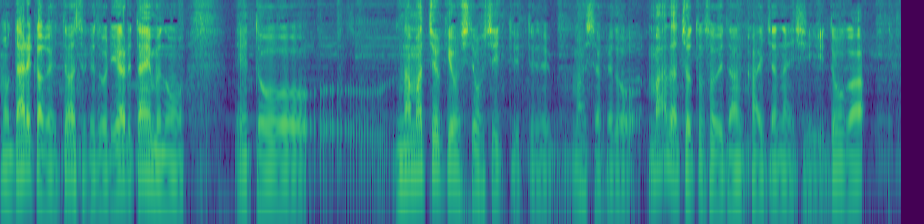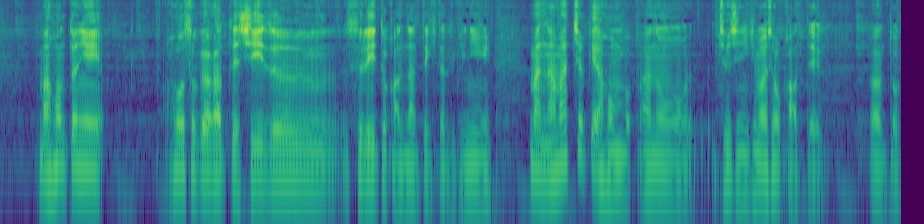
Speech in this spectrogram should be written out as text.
もう誰かが言ってましたけど、リアルタイムの、えっと、生中継をしてほしいって言ってましたけど、まだちょっとそういう段階じゃないし、動画、まあ本当に法則がかってシーズン3とかになってきたときに、まあ生中継は本あの、中心に行きましょうかって、うんと、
